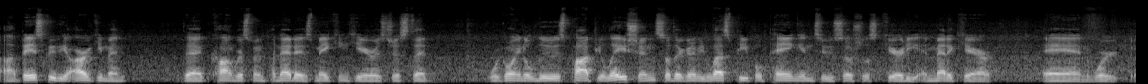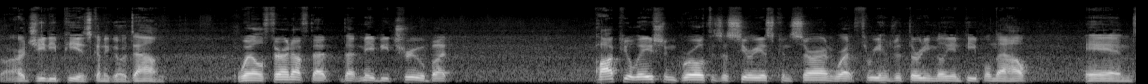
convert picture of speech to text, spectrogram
Uh, basically, the argument that Congressman Panetta is making here is just that we're going to lose population, so there are going to be less people paying into Social Security and Medicare, and our GDP is going to go down. Well, fair enough, that, that may be true, but population growth is a serious concern. We're at 330 million people now, and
